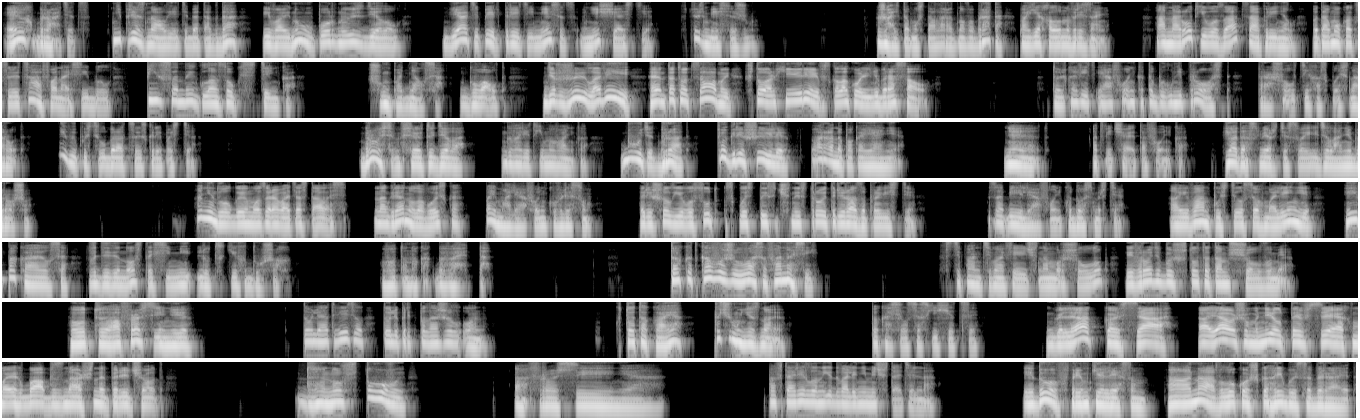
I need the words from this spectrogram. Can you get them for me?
«Эх, братец, не признал я тебя тогда и войну упорную сделал. Я теперь третий месяц в несчастье в тюрьме сижу. Жаль тому стало родного брата, поехал он в Рязань. А народ его за отца принял, потому как с лица Афанасий был писанный глазок Стенька. Шум поднялся, гвалт. «Держи, лови! Это тот самый, что архиереев с колокольни бросал!» Только ведь и Афонька-то был непрост. Прошел тихо сквозь народ и выпустил братца из крепости. «Бросим все это дело», — говорит ему Ванька. «Будет, брат, погрешили, пора на покаяние». «Нет», — отвечает Афонька, — «я до смерти свои дела не брошу». А недолго ему заровать осталось. Нагрянуло войско, поймали Афоньку в лесу. Решил его суд сквозь тысячный строй три раза провести. Забили Афоньку до смерти. А Иван пустился в моленье и покаялся в 97 людских душах. Вот оно как бывает-то. «Так от кого же у вас Афанасий?» Степан Тимофеевич наморщил лоб и вроде бы что-то там щел в уме. «От Афросиньи». То ли ответил, то ли предположил он. «Кто такая? Почему не знаю?» Покосился с ехидцы. «Гля-кося, а я уж мнил, ты всех моих баб знаешь наперечет». «Да ну что вы!» «Афросиня!» Повторил он едва ли не мечтательно. «Иду в примке лесом, а она в лукошко грибы собирает.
